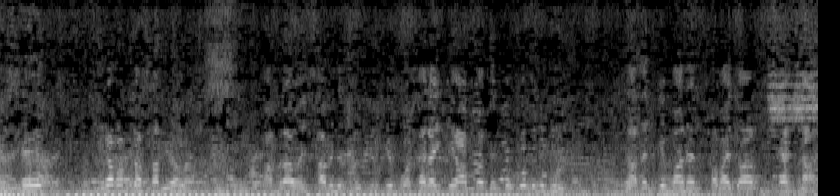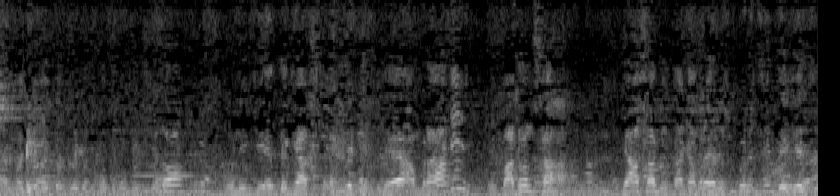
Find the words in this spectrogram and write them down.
দেশের নিরাপত্তার সাথে আমরা ওই সাবিনের শক্তিকে বসায় রাখি আপনাদেরকে প্রতিনিধি যাদেরকে মানেন সবাই তো আর এক না। এর মধ্যে হয়তো দুজন প্রতিনিধি ছিল উনি গিয়ে দেখে আসছে। যে আমরা এই বাঁধন সাহা যে আসামি তাকে আমরা অ্যারেস্ট করেছি দেখিয়েছি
